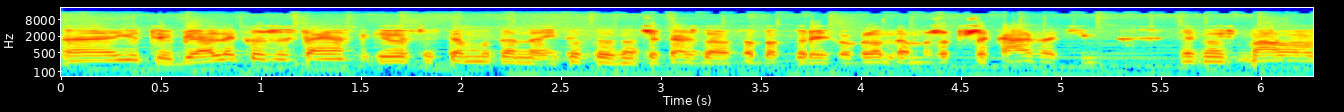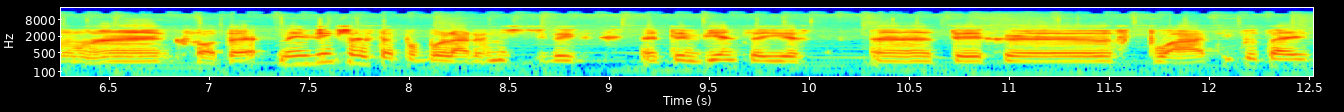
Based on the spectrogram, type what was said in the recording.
e, YouTube, ale korzystają z takiego systemu donate'ów, to znaczy każda osoba, która ich ogląda może przekazać im jakąś małą e, kwotę. No im większa jest ta popularność, tym więcej jest e, tych wpłat i tutaj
